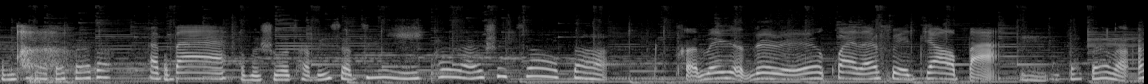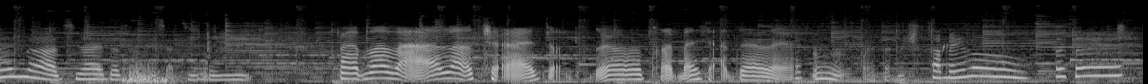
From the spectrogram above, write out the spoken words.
我们现在拜拜吧。拜拜。我们说草莓小精灵，快来睡觉吧。草莓小精灵，快来睡觉吧。嗯，拜拜，晚安了，亲爱的草莓小精灵。拜拜，晚安了，亲爱的草莓小精灵。嗯，我要咱们吃草莓喽，拜拜。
